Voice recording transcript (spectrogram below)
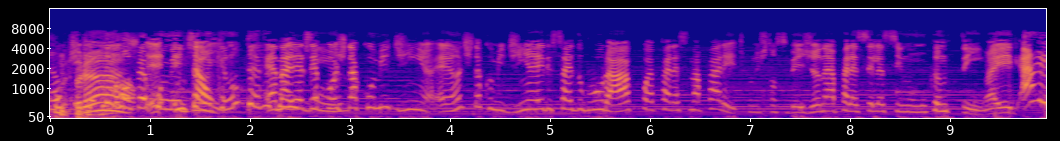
Não, O que é, comidinha, então, que não teve É, na- é comidinha. depois da comidinha. É antes da comidinha, ele sai do buraco e aparece na parede. Quando eles estão se beijando, aí aparece ele assim num cantinho. Aí ele. Ah, ele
